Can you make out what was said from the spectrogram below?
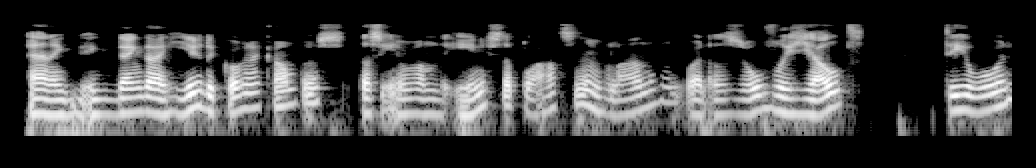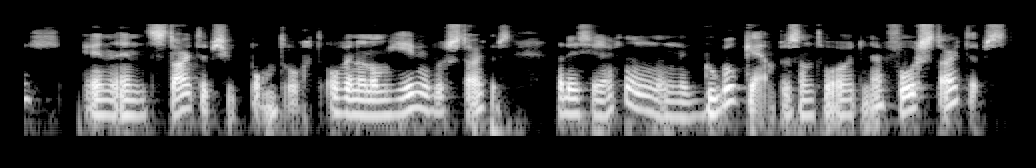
en ik, ik denk dat hier, de Corda Campus, dat is een van de enigste plaatsen in Vlaanderen waar dat zoveel geld tegenwoordig in, in start-ups gepompt wordt. Of in een omgeving voor start-ups. Dat is hier echt een, Google Campus aan het worden, hè, voor start-ups.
